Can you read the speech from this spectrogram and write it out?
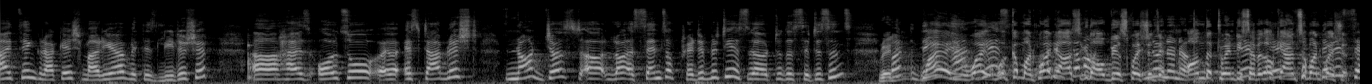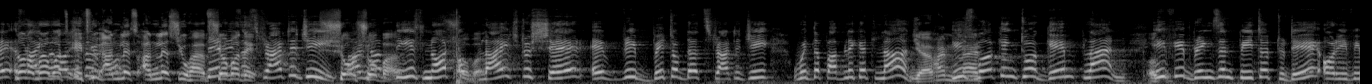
I think Rakesh Maria, with his leadership, uh, has also uh, established not just uh, a sense of credibility as, uh, to the citizens, Really? but they Why are you? Why? yes. well, come on. Why I are you asking the obvious questions? No, no, no. On the 27th. There- okay, there answer is- one question. is no, no, no. If you unless unless you have There Shobha, is a strategy. Sho- Arnab, Shobha. he is not Shobha. obliged to share every bit of that strategy with the public at large. Yeah. I'm He's glad- working to a game plan. Okay. If he brings in Peter today or if he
